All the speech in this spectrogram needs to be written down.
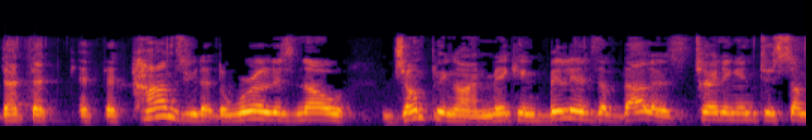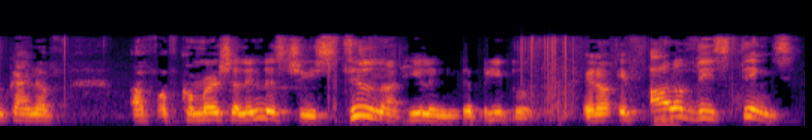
that, that, that calms you, that the world is now jumping on, making billions of dollars, turning into some kind of, of, of commercial industry, still not healing the people. You know, if all of these things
